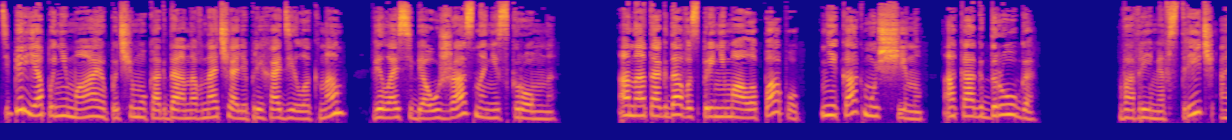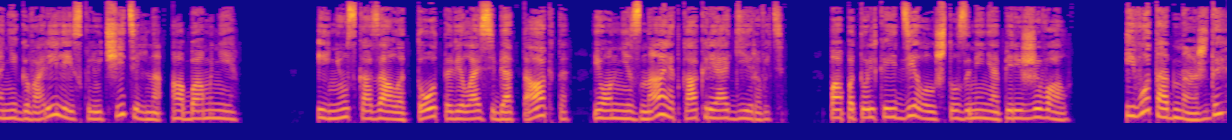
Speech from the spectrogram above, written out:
Теперь я понимаю, почему, когда она вначале приходила к нам, вела себя ужасно нескромно. Она тогда воспринимала папу не как мужчину, а как друга. Во время встреч они говорили исключительно обо мне. Иню сказала то-то, вела себя так-то, и он не знает, как реагировать. Папа только и делал, что за меня переживал. И вот однажды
